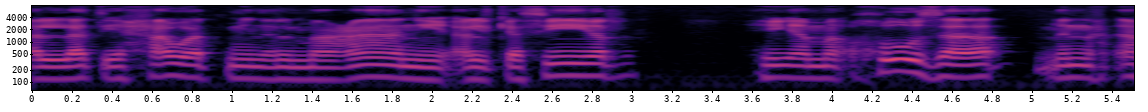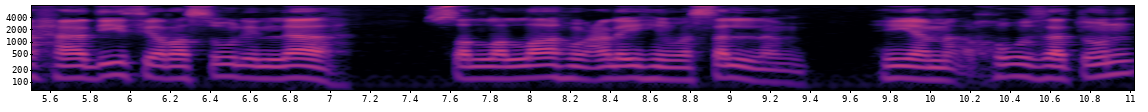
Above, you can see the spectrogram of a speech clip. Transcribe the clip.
التي حوت من المعاني الكثير هي مأخوذة من أحاديث رسول الله صلى الله عليه وسلم. هي مأخوذة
